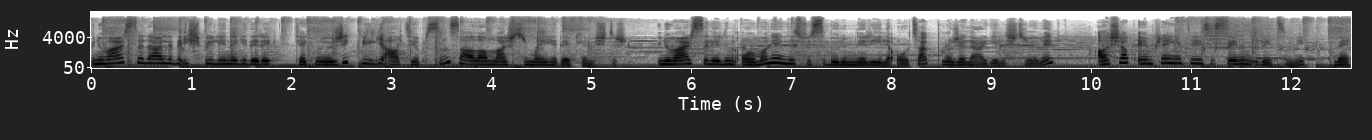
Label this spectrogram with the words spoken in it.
üniversitelerle de işbirliğine giderek teknolojik bilgi altyapısını sağlamlaştırmayı hedeflemiştir. Üniversitelerin orman endüstrisi bölümleriyle ortak projeler geliştirerek ahşap emprenye tesislerinin üretimi ve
